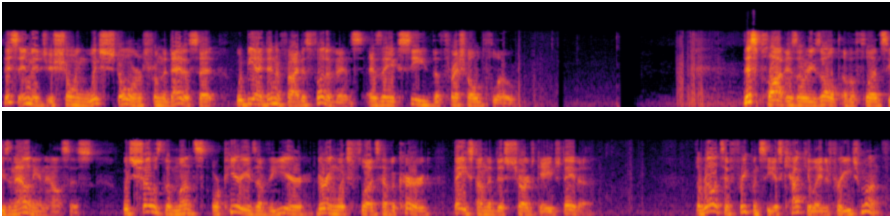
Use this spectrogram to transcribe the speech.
This image is showing which storms from the dataset would be identified as flood events as they exceed the threshold flow. This plot is a result of a flood seasonality analysis, which shows the months or periods of the year during which floods have occurred based on the discharge gauge data. The relative frequency is calculated for each month,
